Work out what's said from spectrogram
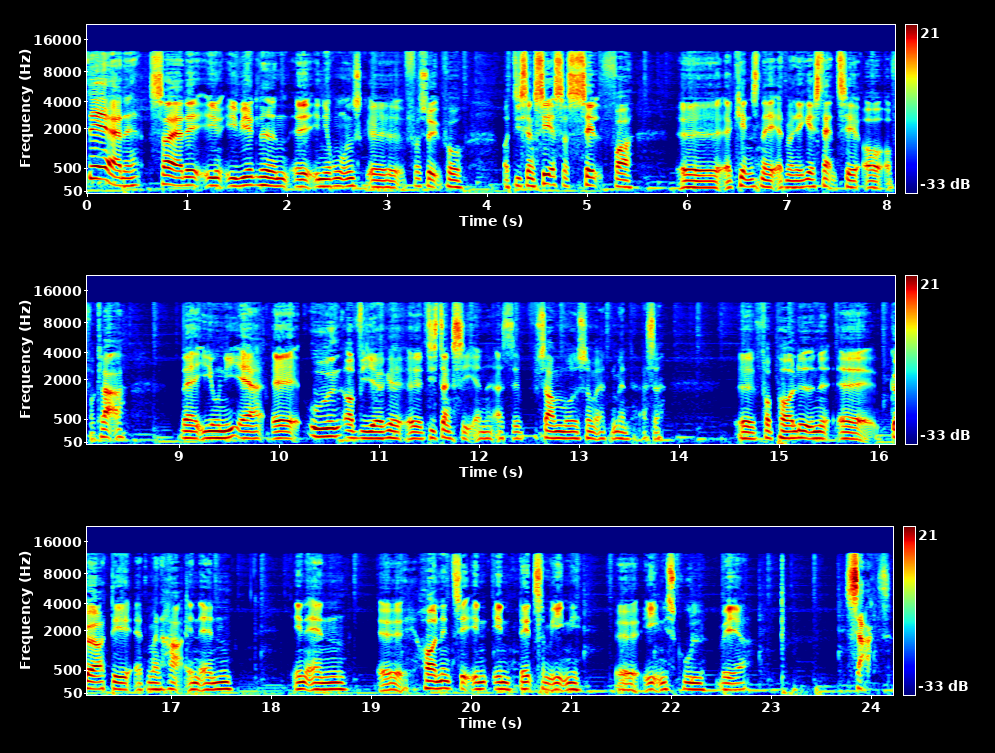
det er det, så er det i, i virkeligheden øh, en ironisk øh, forsøg på at distancere sig selv fra øh, erkendelsen af, at man ikke er i stand til at, at forklare, hvad ironi er, øh, uden at virke øh, distancerende. Altså det på samme måde som, at man altså, øh, for pålydende, øh, gør det, at man har en anden, en anden øh, holdning til, end, end den, som egentlig, øh, egentlig skulle være sagt.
